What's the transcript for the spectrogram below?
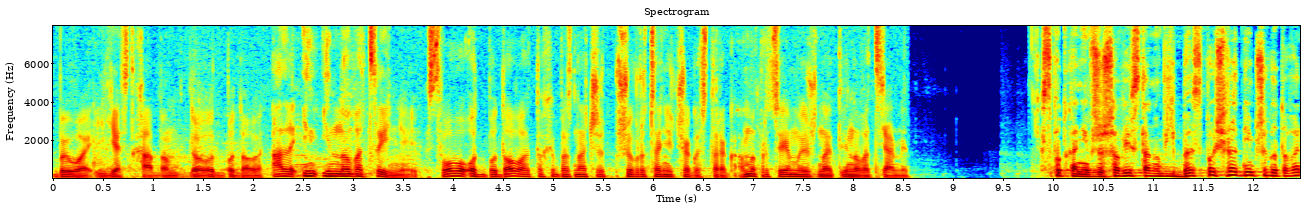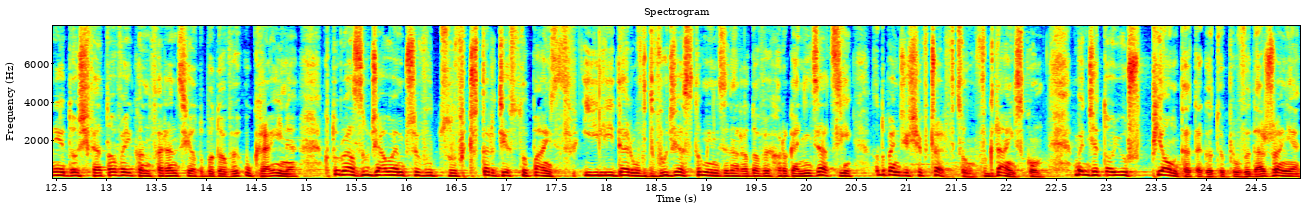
była i jest hubem do odbudowy, ale i innowacyjnie. Słowo odbudowa to chyba znaczy przywrócenie czegoś starego, a my pracujemy już nad innowacjami. Spotkanie w Rzeszowie stanowi bezpośrednie przygotowanie do Światowej Konferencji Odbudowy Ukrainy, która z udziałem przywódców 40 państw i liderów 20 międzynarodowych organizacji odbędzie się w czerwcu w Gdańsku. Będzie to już piąte tego typu wydarzenie.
